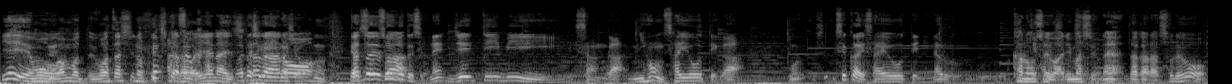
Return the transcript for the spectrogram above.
いやいやもう頑張って私の口からは言えないです。ただあの、うん、例えばそういうことですよね。JTB さんが日本最大手がもう世界最大手になる可能性はありますよね。だからそれを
